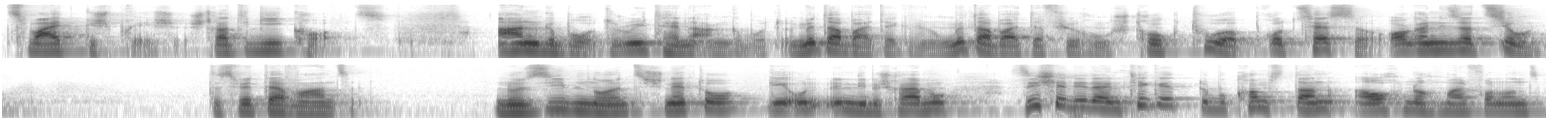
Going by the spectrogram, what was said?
Zweitgespräche, Strategie-Calls, Angebote, Retainer-Angebote, Mitarbeitergewinnung, Mitarbeiterführung, Struktur, Prozesse, Organisation. Das wird der Wahnsinn. Nur 97 netto, geh unten in die Beschreibung, sicher dir dein Ticket, du bekommst dann auch nochmal von uns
